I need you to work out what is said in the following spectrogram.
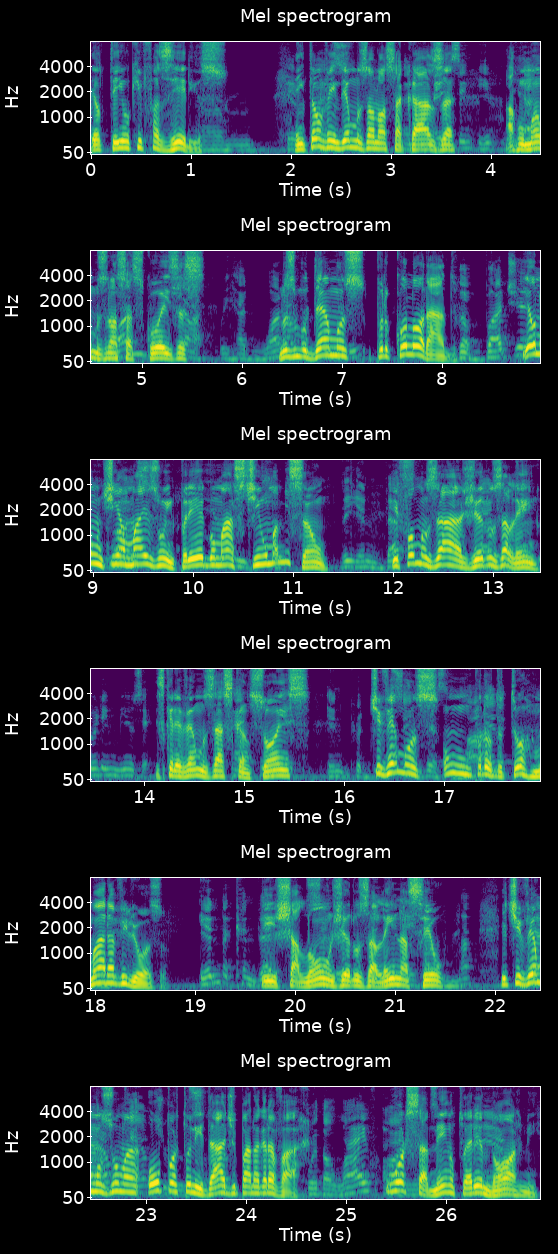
Eu tenho que fazer isso. Então vendemos a nossa casa, arrumamos nossas coisas, nos mudamos para o Colorado. Eu não tinha mais um emprego, mas tinha uma missão. E fomos a Jerusalém. Escrevemos as canções. Tivemos um produtor maravilhoso. E Shalom Jerusalém nasceu. E tivemos uma oportunidade para gravar. O orçamento era enorme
